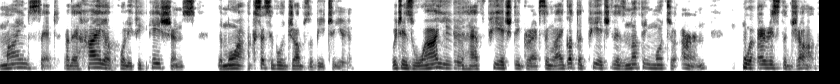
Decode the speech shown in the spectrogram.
mindset that the higher qualifications, the more accessible jobs will be to you, which is why you have PhD grads saying, well, I got the PhD, there's nothing more to earn. Where is the job?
